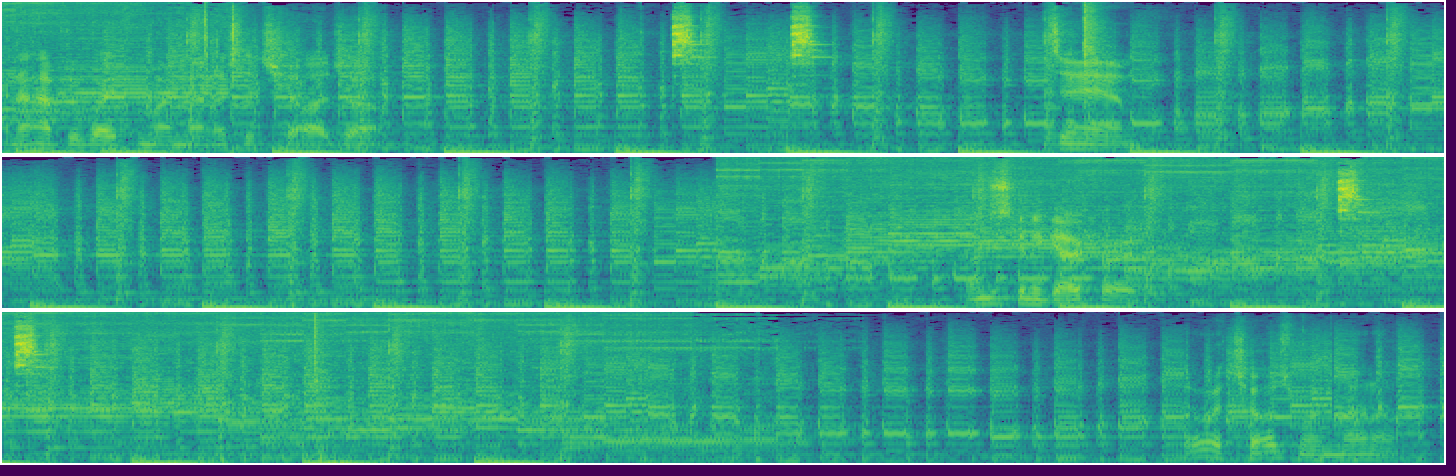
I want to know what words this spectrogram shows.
and I have to wait for my mana to charge up. Damn. I'm just gonna go for it. Do I charge my mana?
